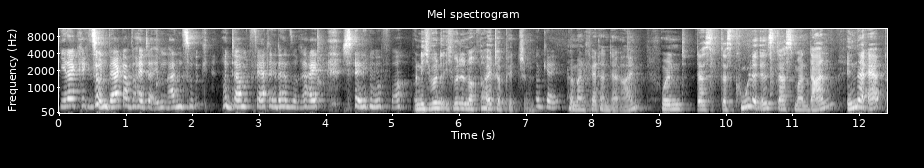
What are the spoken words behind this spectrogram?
Jeder kriegt so einen Bergarbeiter in einen Anzug und damit fährt er dann so rein. Stell dir mal vor. Und ich würde, ich würde noch weiter pitchen. Okay. Und man fährt dann da rein. Und das, das Coole ist, dass man dann in der App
